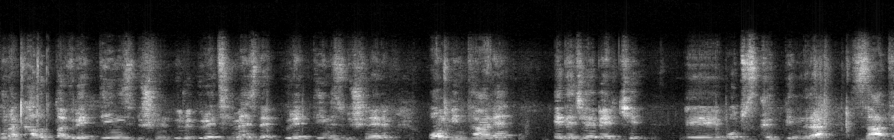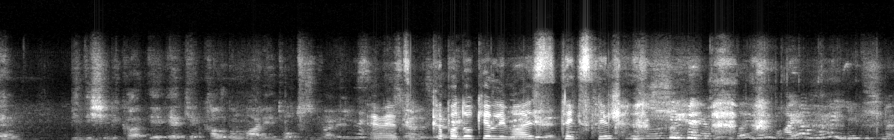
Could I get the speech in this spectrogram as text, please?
buna kalıpla ürettiğinizi düşünün. Üre- üretilmez de ürettiğinizi düşünelim. 10 bin tane edeceği belki e, 30-40 bin lira. Zaten bir dişi bir ka- e, erkek kalıbın maliyeti 30 bin lira. Evet Kapadokya Levi's tekstil. Benim ayağım oraya yetişmez.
